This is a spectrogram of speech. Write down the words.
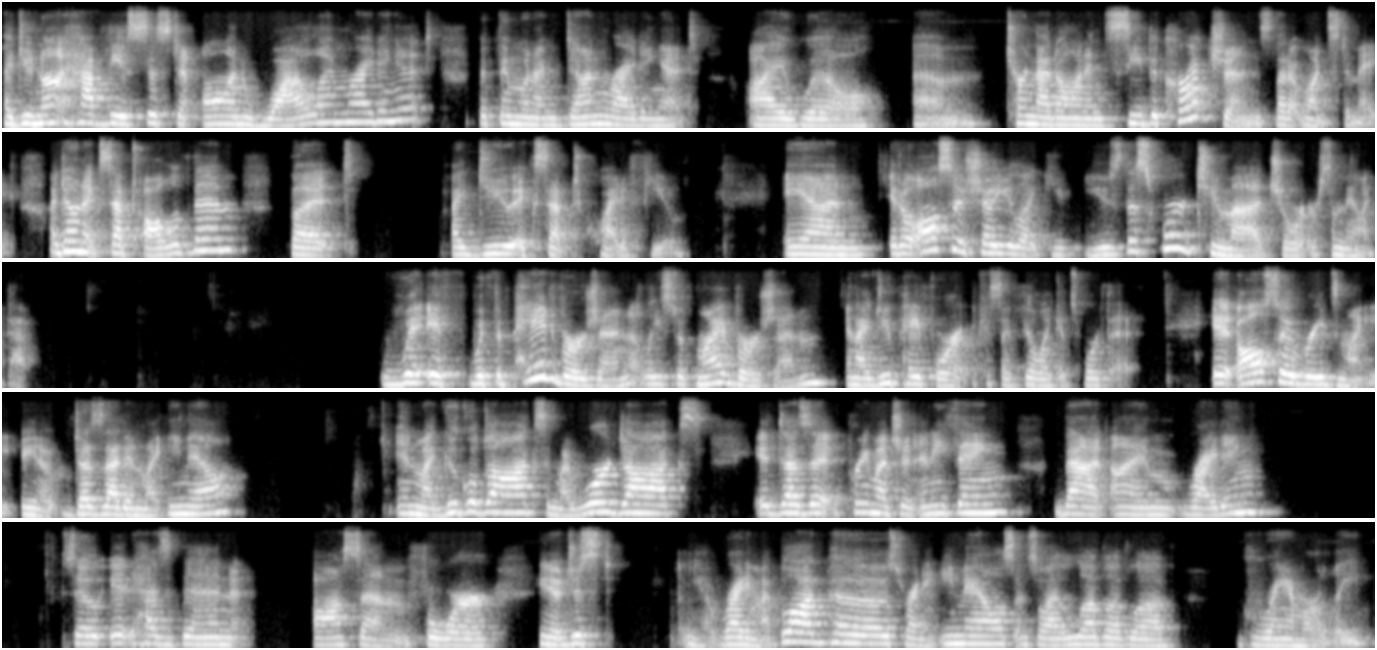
I do not have the assistant on while I'm writing it, but then when I'm done writing it, I will um, turn that on and see the corrections that it wants to make. I don't accept all of them, but I do accept quite a few. And it'll also show you like you use this word too much or, or something like that. With, if with the paid version, at least with my version, and I do pay for it because I feel like it's worth it. It also reads my, you know, does that in my email in my Google Docs, in my Word docs. It does it pretty much in anything that I'm writing. So it has been awesome for, you know, just, you know, writing my blog posts, writing emails. And so I love, love, love Grammarly.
